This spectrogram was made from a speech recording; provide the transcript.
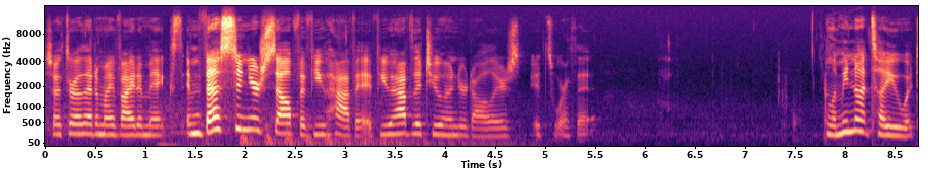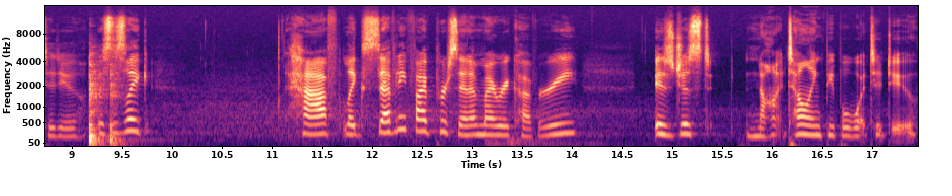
So I throw that in my Vitamix. Invest in yourself if you have it. If you have the $200, it's worth it. Let me not tell you what to do. This is like half, like 75% of my recovery is just not telling people what to do.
